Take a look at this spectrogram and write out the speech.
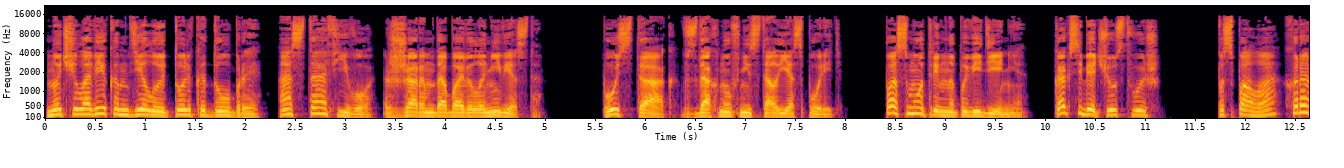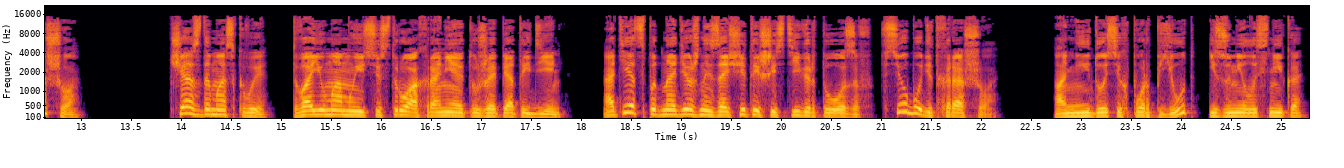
но человеком делают только добрые. Оставь его», — с жаром добавила невеста. «Пусть так», — вздохнув, не стал я спорить. «Посмотрим на поведение. Как себя чувствуешь?» Поспала? Хорошо. Час до Москвы. Твою маму и сестру охраняют уже пятый день. Отец под надежной защитой шести виртуозов. Все будет хорошо. Они до сих пор пьют? Изумилась Ника.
